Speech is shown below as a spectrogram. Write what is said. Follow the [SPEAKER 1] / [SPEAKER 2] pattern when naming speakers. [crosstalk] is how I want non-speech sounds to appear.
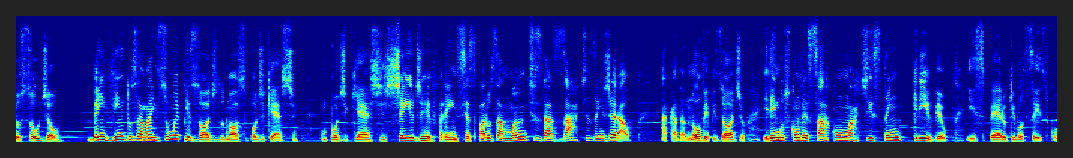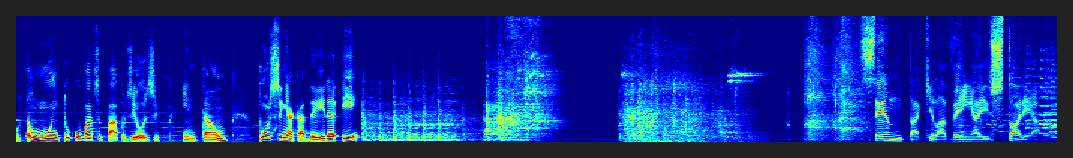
[SPEAKER 1] eu sou o Joe. Bem-vindos a mais um episódio do nosso podcast. Um podcast cheio de referências para os amantes das artes em geral. A cada novo episódio, iremos conversar com um artista incrível e espero que vocês curtam muito o bate-papo de hoje. Então, puxem a cadeira e.
[SPEAKER 2] Senta que lá vem a história.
